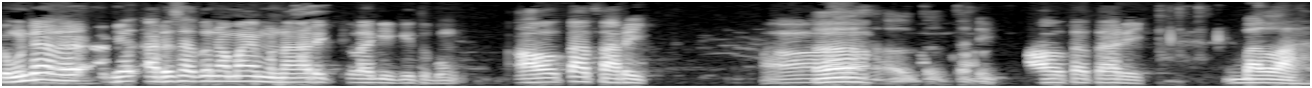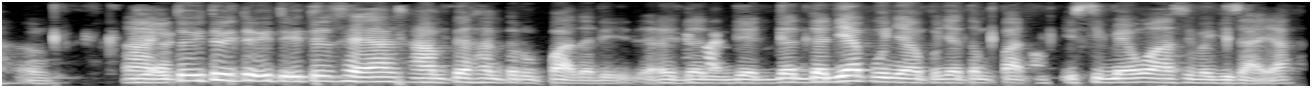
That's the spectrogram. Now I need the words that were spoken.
Kemudian ya. ada, ada satu nama yang menarik lagi gitu bung, Alta Tarik. Ah, ah Alta Tarik. Alta Tarik. Balah. Nah ya. itu, itu itu itu itu saya hampir hampir lupa tadi dan dia dan, dan dia punya punya tempat istimewa sih bagi saya.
